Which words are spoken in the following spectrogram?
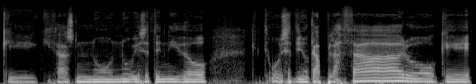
que quizás no, no, hubiese tenido hubiese tenido que aplazar o que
